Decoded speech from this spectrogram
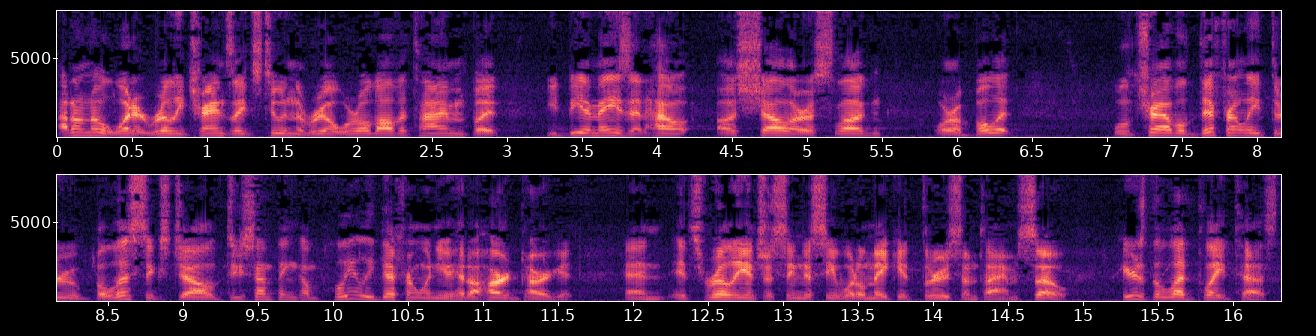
I don't know what it really translates to in the real world all the time, but you'd be amazed at how a shell or a slug or a bullet will travel differently through ballistics gel, do something completely different when you hit a hard target. And it's really interesting to see what'll make it through sometimes. So Here's the lead plate test,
